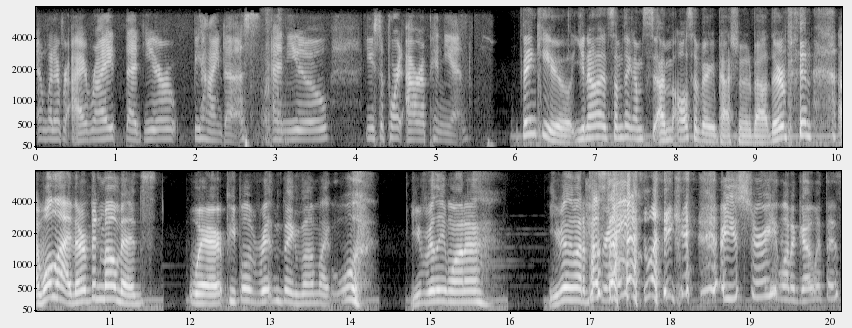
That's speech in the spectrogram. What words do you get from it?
and whatever I write that you're behind us and you you support our opinion. Thank you. You know, it's something I'm I'm also very passionate about. There have been I won't lie, there have been moments where people have written things and I'm like, Ooh, you really wanna you really want to post that? like, you sure you want to go with this?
